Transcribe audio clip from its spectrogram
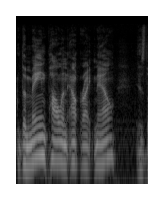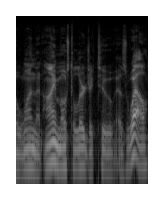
the main pollen out right now is the one that I'm most allergic to as well,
